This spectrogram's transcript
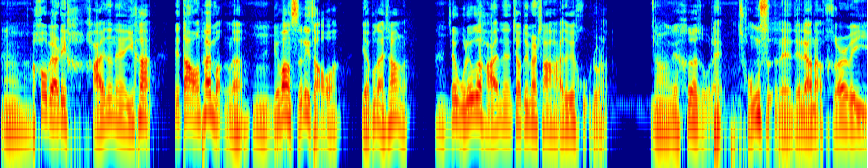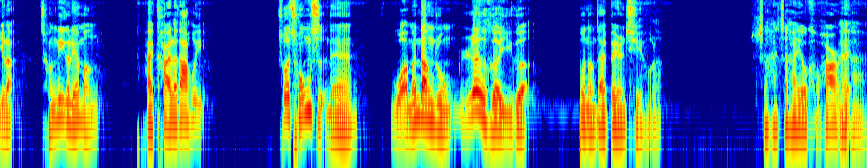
嗯后边的孩子呢一看这大王太猛了，嗯，也往死里凿啊，也不敢上了。嗯这五六个孩子呢叫对面仨孩子给唬住了。啊给吓住了哎。从此呢，这两党合二为一了，成立一个联盟，还开了大会，说从此呢，我们当中任何一个不能再被人欺负了，这还这还有口号呢，哎你看。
